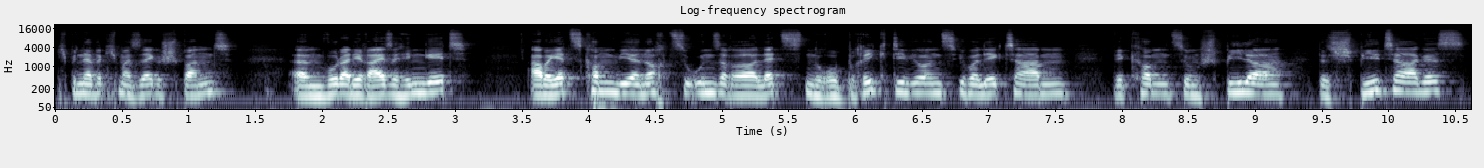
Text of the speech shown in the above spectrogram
Ich bin da wirklich mal sehr gespannt, ähm, wo da die Reise hingeht. Aber jetzt kommen wir noch zu unserer letzten Rubrik, die wir uns überlegt haben. Wir kommen zum Spieler des Spieltages.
